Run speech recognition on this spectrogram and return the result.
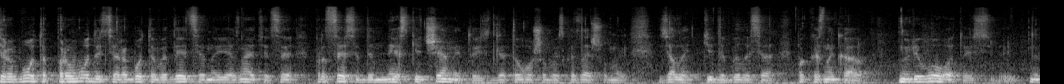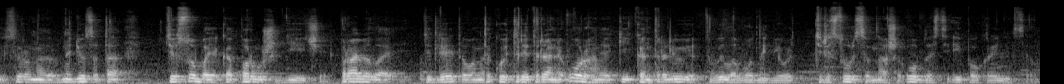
робота проводиться, робота ведеться, ну, я, знаєте, це процес іде нескінчений, тобто для того, щоб сказати, що ми взяли, ті добилися показника нульового, тобто, ну, все одно знайдеться та Ті особа, яка порушить діючі правила, і для цього такий територіальний орган, який контролює вилов водних біоресурсів в нашій області і по Україні в цілому.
